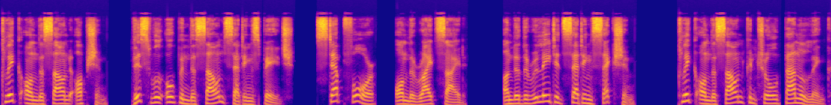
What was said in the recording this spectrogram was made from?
click on the Sound option. This will open the Sound Settings page. Step 4. On the right side, under the Related Settings section, click on the Sound Control Panel link.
